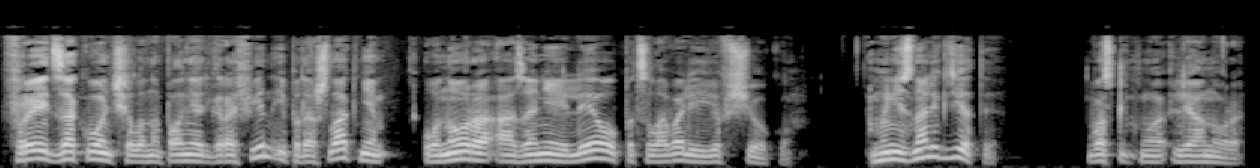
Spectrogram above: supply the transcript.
Фрейд закончила наполнять графин и подошла к ним. Онора, а за ней Лео поцеловали ее в щеку. «Мы не знали, где ты?» — воскликнула Леонора.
